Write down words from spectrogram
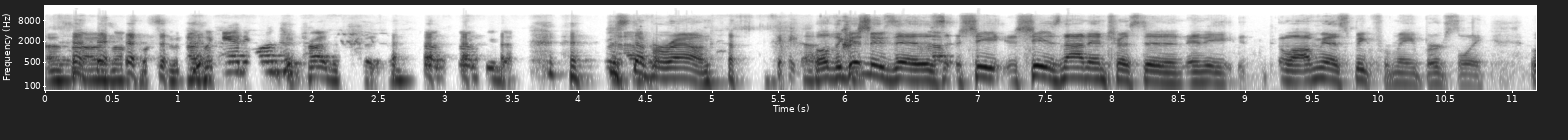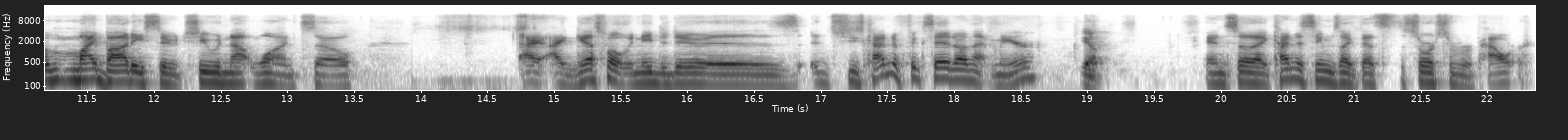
That's what I was, up. I was like, Andy, why don't you try this? Don't, don't do that. Just step around. Well, the good news is she she is not interested in any. Well, I'm going to speak for me personally. My bodysuit she would not want. So, I, I guess what we need to do is she's kind of fixated on that mirror, Yep. and so it kind of seems like that's the source of her power.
